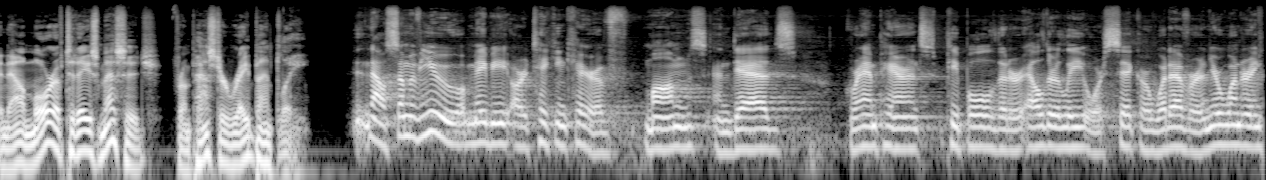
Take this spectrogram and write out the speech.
And now, more of today's message from Pastor Ray Bentley. Now, some of you maybe are taking care of moms and dads, grandparents, people that are elderly or sick or whatever, and you're wondering,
